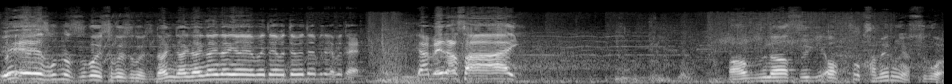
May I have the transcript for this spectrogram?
ー、えー、そんなすごいすごいすごい。なになになになになにやめてやめてやめてやめてやめて。やめなさーい。危なすぎ。あこれカメルーンやすごい。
